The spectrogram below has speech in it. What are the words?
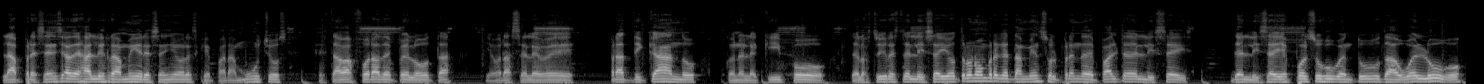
la presencia de Harley Ramírez, señores, que para muchos estaba fuera de pelota y ahora se le ve practicando con el equipo de los Tigres del Licey. Otro nombre que también sorprende de parte del Licey, del Licey es por su juventud, Dahuel Lugo,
